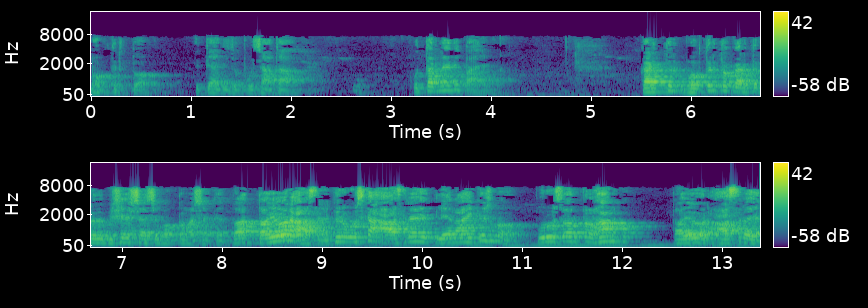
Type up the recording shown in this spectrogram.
भोक्तृत्व इत्यादि जो पूछा था, उत्तर नहीं दे पाएगा। कर्तृत्व भोक्तृत्व, कर्तृत्व विशेष से भोक्तम अशक्यत्व तयोर आश्रय। फिर उसका आश्रय लेना है किसको? पुरुष और प्रधान को। तयोर आश्रय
